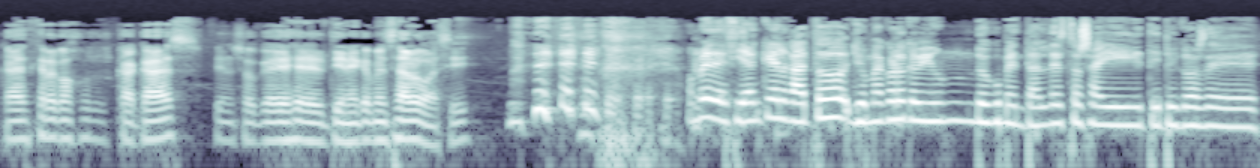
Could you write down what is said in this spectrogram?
Cada vez que recojo sus cacas, pienso que tiene que pensar algo así. Hombre, decían que el gato, yo me acuerdo que vi un documental de estos ahí típicos de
